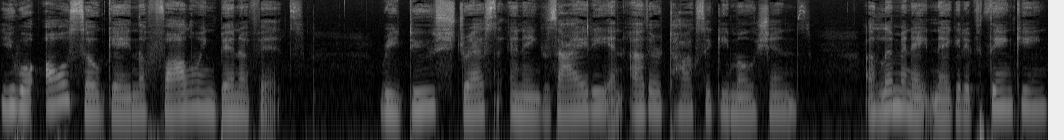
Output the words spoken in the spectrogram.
you will also gain the following benefits. Reduce stress and anxiety and other toxic emotions, eliminate negative thinking,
